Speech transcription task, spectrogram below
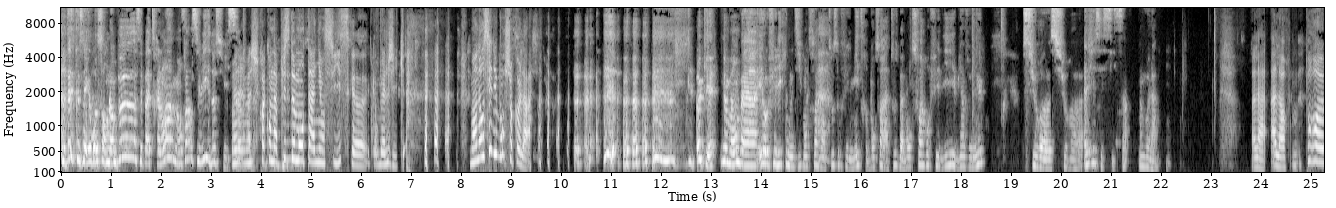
Peut-être que ça y ressemble un peu, c'est pas très loin, mais enfin, Sylvie est de Suisse. Je crois qu'on a plus de montagnes en Suisse qu'en Belgique. mais on a aussi du bon chocolat. Ok, bon, bah, et Ophélie qui nous dit bonsoir à tous, Ophélie Mitre, bonsoir à tous, bah, bonsoir Ophélie et bienvenue sur, euh, euh, LGC6. Voilà. Voilà. Alors, pour, euh,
